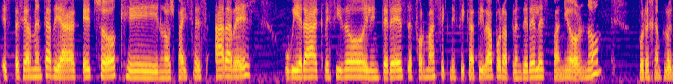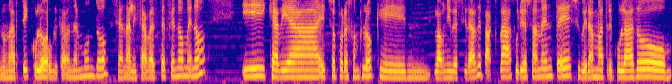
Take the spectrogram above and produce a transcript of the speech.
especialmente había hecho que en los países árabes hubiera crecido el interés de forma significativa por aprender el español, ¿no? Por ejemplo, en un artículo publicado en El Mundo se analizaba este fenómeno y que había hecho, por ejemplo, que en la Universidad de Bagdad, curiosamente, se hubieran matriculado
